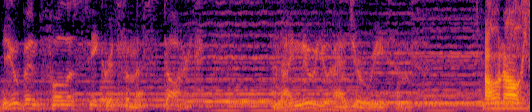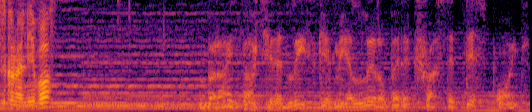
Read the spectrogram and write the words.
You've been full of secrets from the start, and I knew you had your reasons. Oh no, he's gonna leave us? But I thought you'd at least give me a little bit of trust at this point.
